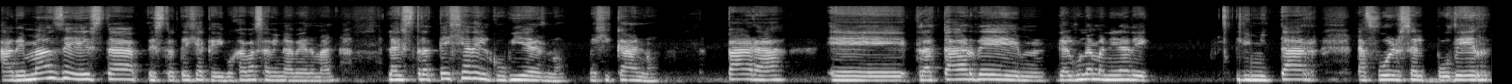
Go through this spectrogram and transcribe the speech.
además de esta estrategia que dibujaba Sabina Berman, la estrategia del gobierno mexicano para eh, tratar de, de alguna manera de limitar la fuerza, el poder,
